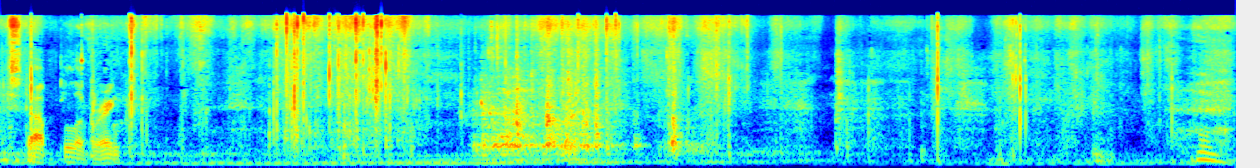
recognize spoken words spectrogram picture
I stopped delivering. Yeah.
